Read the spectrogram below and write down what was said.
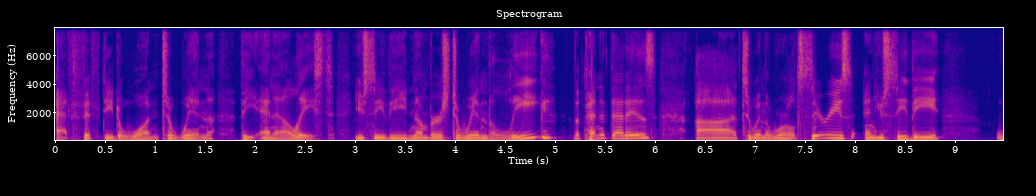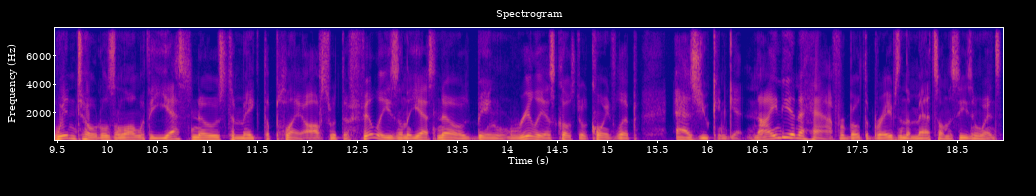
at 50 to 1 to win the NL East. You see the numbers to win the league, the pennant that is, uh, to win the World Series, and you see the win totals along with the yes nos to make the playoffs with the phillies and the yes nos being really as close to a coin flip as you can get. 90 and a half for both the braves and the mets on the season wins.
